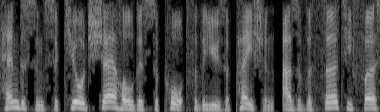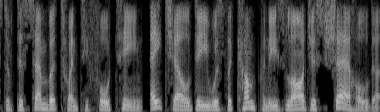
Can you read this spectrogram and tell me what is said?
Henderson secured shareholders' support for the usurpation. As of 31 December 2014, HLD was the company's largest shareholder,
